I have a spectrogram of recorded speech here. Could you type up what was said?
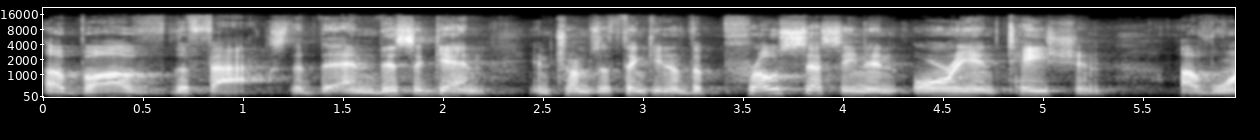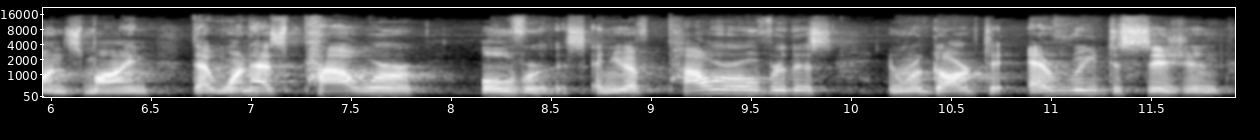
above the facts. And this, again, in terms of thinking of the processing and orientation of one's mind, that one has power over this. And you have power over this in regard to every decision,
